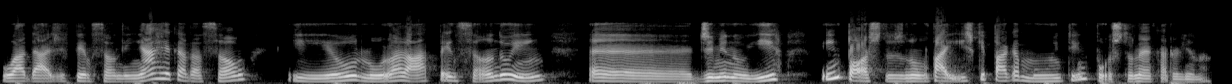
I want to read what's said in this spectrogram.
o Haddad pensando em arrecadação e o Lula lá pensando em é, diminuir impostos num país que paga muito imposto, né, Carolina?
